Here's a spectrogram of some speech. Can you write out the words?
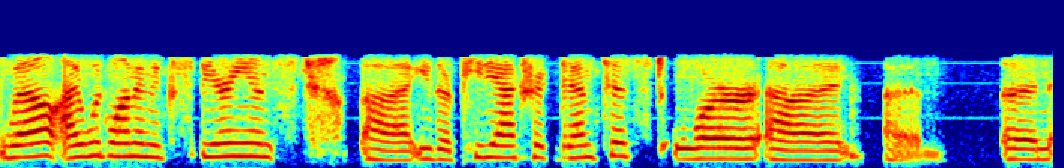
Well, I would want an experienced uh, either pediatric dentist or uh, uh, an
